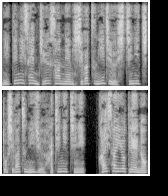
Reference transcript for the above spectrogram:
にて2013年4月27日と4月28日に開催予定の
